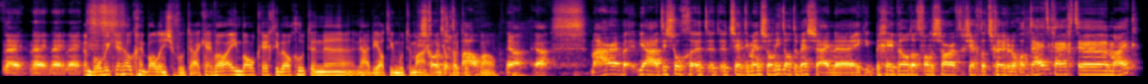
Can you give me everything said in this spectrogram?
Nee, nee, nee, nee. En Bobby kreeg ook geen bal in zijn voeten. Hij kreeg wel één bal, kreeg hij wel goed. En ja, die had hij moeten Die maken. schoot op de die paal. Ja, ja. Maar ja, het is toch, het, het, het sentiment zal niet al te best zijn. Eh, ik, ik begreep wel dat Van der Sar heeft gezegd dat Schreuder nog wat tijd krijgt, eh, Mike.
